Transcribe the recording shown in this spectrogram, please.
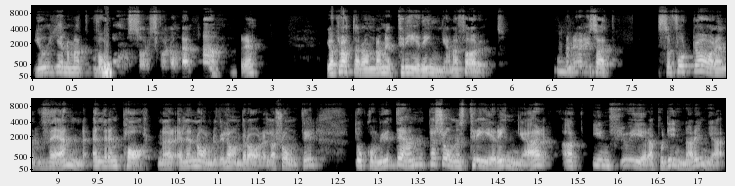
Jo, genom att vara omsorgsfull om den andra. Jag pratade om de här tre ringarna förut. Men nu är det så att så fort du har en vän eller en partner eller någon du vill ha en bra relation till, då kommer ju den personens tre ringar att influera på dina ringar.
